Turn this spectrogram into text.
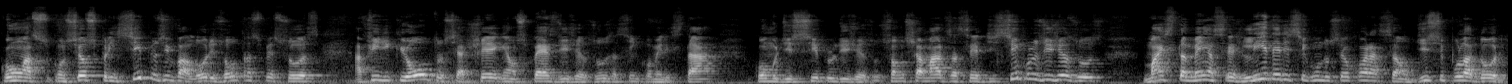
com, as, com seus princípios e valores outras pessoas, a fim de que outros se acheguem aos pés de Jesus, assim como ele está, como discípulo de Jesus. Somos chamados a ser discípulos de Jesus, mas também a ser líderes segundo o seu coração, discipuladores,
